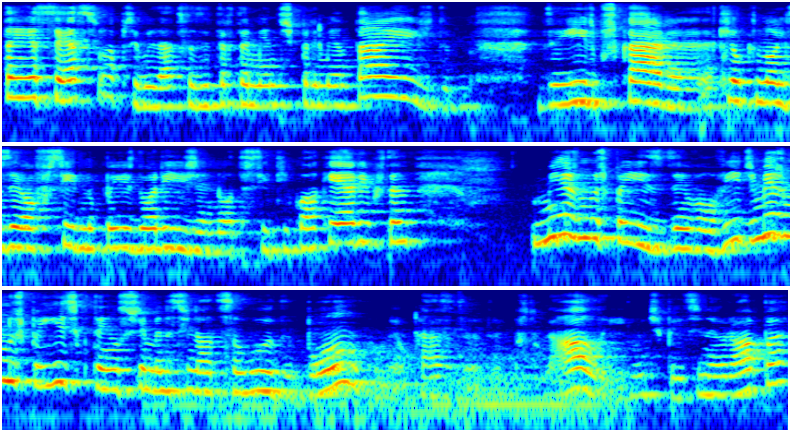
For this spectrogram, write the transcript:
Têm acesso à possibilidade de fazer tratamentos experimentais, de de ir buscar aquilo que não lhes é oferecido no país de origem, noutro sítio qualquer, e portanto, mesmo nos países desenvolvidos, mesmo nos países que têm um sistema nacional de saúde bom, como é o caso de, de Portugal e muitos países na Europa,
